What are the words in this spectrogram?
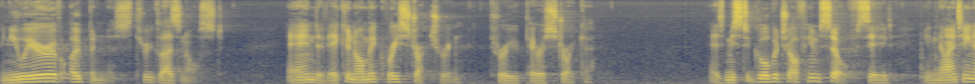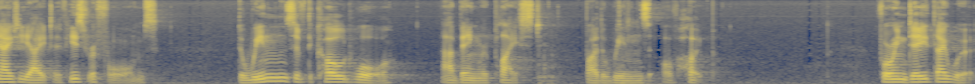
a new era of openness through glasnost, and of economic restructuring through perestroika. As Mr Gorbachev himself said in 1988 of his reforms, the winds of the Cold War are being replaced by the winds of hope for indeed they were.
